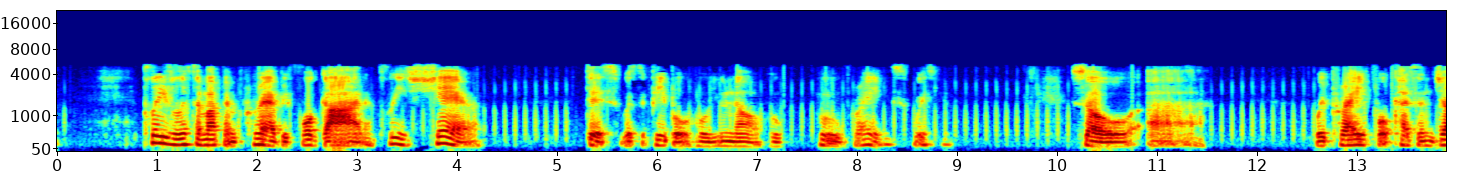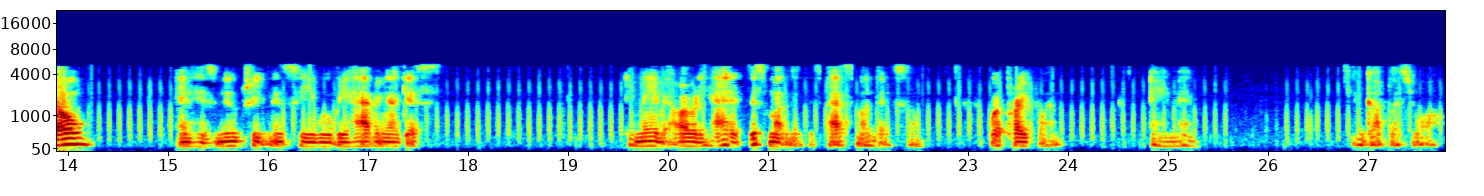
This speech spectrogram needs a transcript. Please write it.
Please lift him up in prayer before God and please share this with the people who you know who who prays with you. So uh, we pray for cousin Joe and his new treatments he will be having, I guess, he may have already had it this Monday, this past Monday. So we'll pray for him. Amen. And God bless you all.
